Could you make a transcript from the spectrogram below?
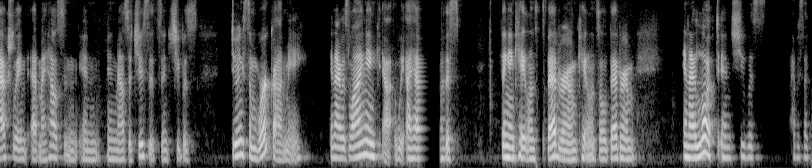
actually at my house in, in, in Massachusetts and she was doing some work on me. And I was lying in, uh, I have this thing in Caitlin's bedroom, Caitlin's old bedroom and I looked and she was, I was like,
